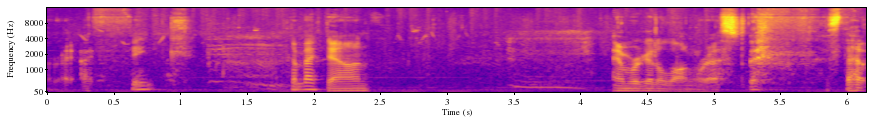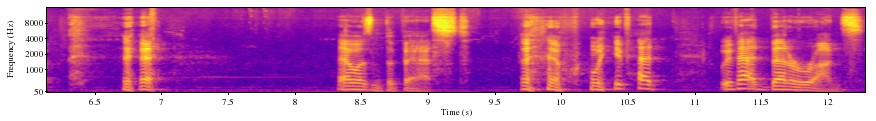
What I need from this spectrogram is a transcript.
Alright, I think... Come back down. And we're gonna long rest. Is that... that wasn't the best. we've had we've had better runs.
